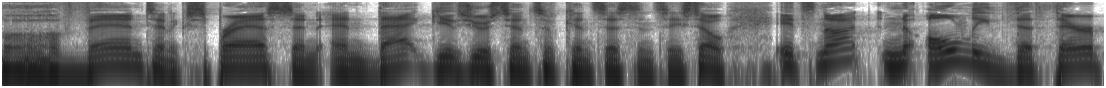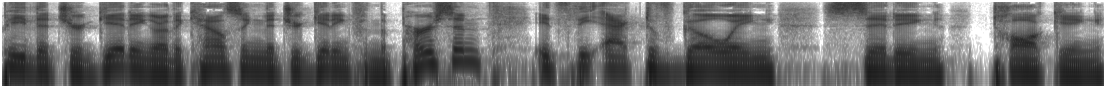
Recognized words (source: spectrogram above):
oh, vent and express, and, and that gives you a sense of consistency. So it's not only the therapy that you're getting or the counseling that you're getting getting from the person. It's the act of going, sitting, talking.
